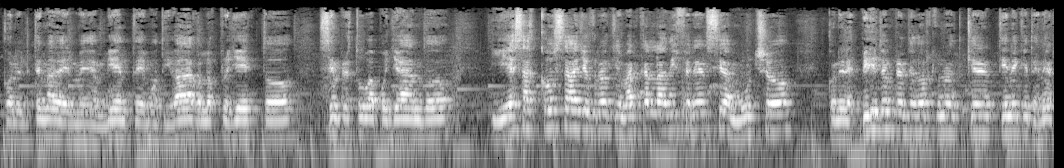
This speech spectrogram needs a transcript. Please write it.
con el tema del medio ambiente, motivada con los proyectos, siempre estuvo apoyando. Y esas cosas yo creo que marcan la diferencia mucho con el espíritu emprendedor que uno tiene que tener.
